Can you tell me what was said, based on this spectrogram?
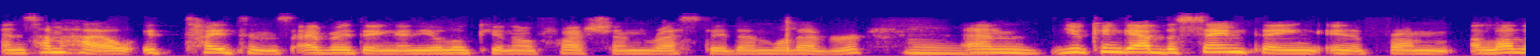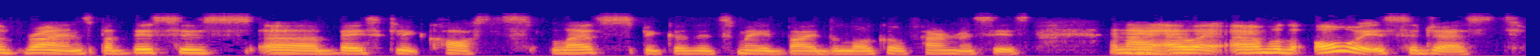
and somehow it tightens everything and you look you know fresh and rested and whatever mm. and you can get the same thing in, from a lot of brands but this is uh, basically costs less because it's made by the local pharmacies and mm. I, I, I would always suggest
